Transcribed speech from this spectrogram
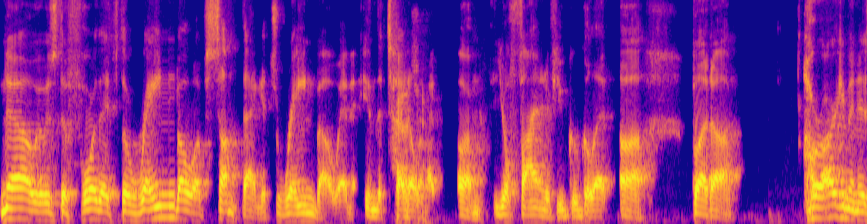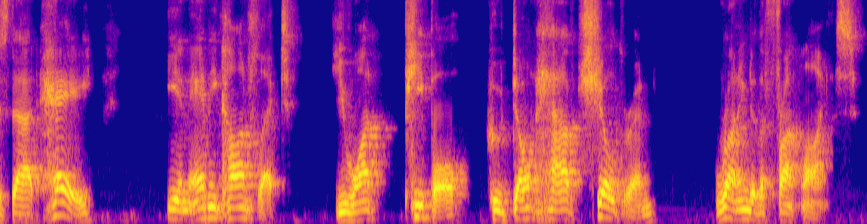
No, it was the four. It's the rainbow of something. It's rainbow, and in the title, gotcha. um, you'll find it if you Google it. Uh, but uh, her argument is that hey, in any conflict, you want people who don't have children running to the front lines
